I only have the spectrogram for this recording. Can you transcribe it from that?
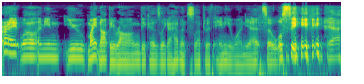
all right, well, I mean, you might not be wrong because like I haven't slept with anyone yet, so we'll see. Yeah.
